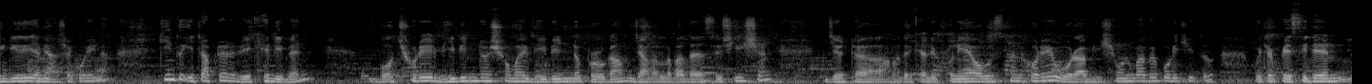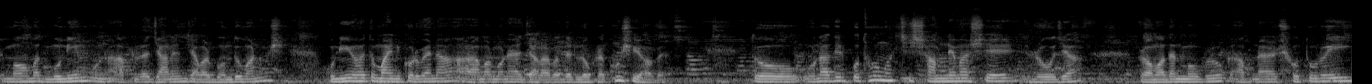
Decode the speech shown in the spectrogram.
ভিডিওই আমি আশা করি না। কিন্তু এটা আপনারা রেখে দিবেন। বছরের বিভিন্ন সময় বিভিন্ন প্রোগ্রাম জালালাবাদ অ্যাসোসিয়েশন যেটা আমাদের ক্যালিফোর্নিয়া অবস্থান করে, ওরা ভীষণভাবে পরিচিত। ওইটার প্রেসিডেন্ট মোহাম্মদ মুনিম আপনারা জানেন যে আমার বন্ধু মানুষ। উনিও হয়তো মাইন্ড করবে না, আর আমার মনে হয় জালালাবাদের লোকরা খুশি হবে। তো ওনাদের প্রথম হচ্ছে সামনে মাসে রোজা, রমাদান মবরুক। আপনার সতেরোই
